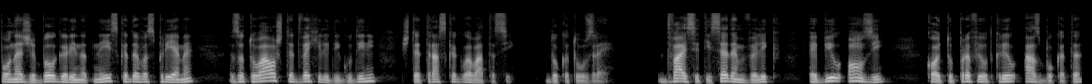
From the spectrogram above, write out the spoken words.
Понеже българинът не иска да възприеме, затова още 2000 години ще траска главата си, докато озрее. 27 велик е бил онзи, който пръв е открил азбуката,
